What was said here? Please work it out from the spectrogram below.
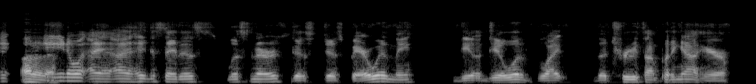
I don't know. And you know what? I, I hate to say this, listeners. Just just bear with me. Deal deal with like the truth I'm putting out here.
